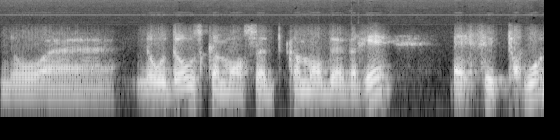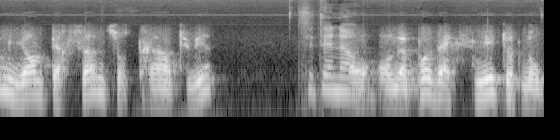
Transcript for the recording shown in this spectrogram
nos, euh, nos doses comme on, se, comme on devrait, ben, c'est 3 millions de personnes sur 38. C'est énorme. On n'a pas vacciné toutes nos,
